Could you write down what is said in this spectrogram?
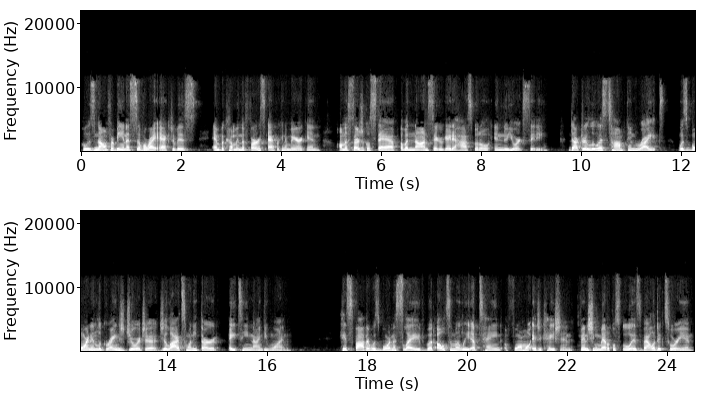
who is known for being a civil rights activist and becoming the first African American on the surgical staff of a non segregated hospital in New York City. Dr. Louis Tompkins Wright was born in LaGrange, Georgia, July 23, 1891. His father was born a slave, but ultimately obtained a formal education, finishing medical school as valedictorian,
